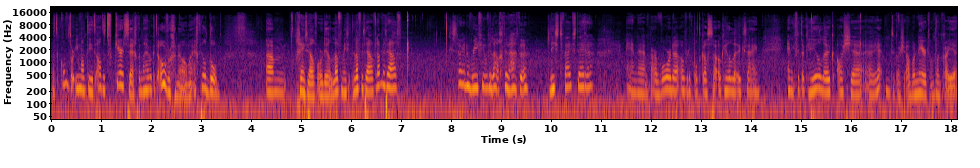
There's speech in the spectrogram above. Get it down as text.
Dat komt door iemand die het altijd verkeerd zegt. En dan heb ik het overgenomen. Echt heel dom. Um, geen zelfoordeel. Love, me, love mezelf, love mezelf. Zou je een review willen achterlaten? Het liefst vijf sterren. En uh, een paar woorden over de podcast zou ook heel leuk zijn. En ik vind het ook heel leuk als je, ja, natuurlijk als je abonneert. Want dan kan je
